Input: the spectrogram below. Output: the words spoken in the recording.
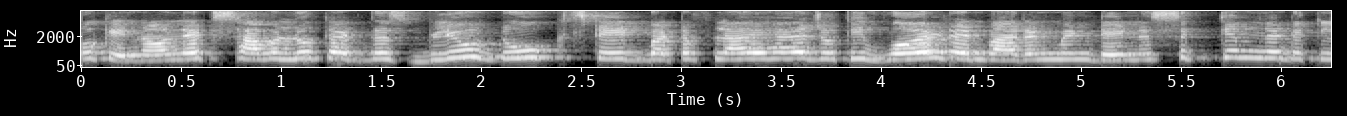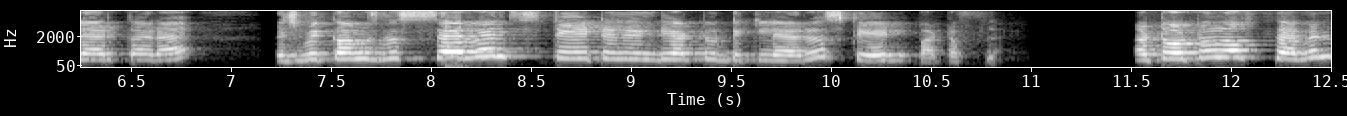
okay now let's have a look at this blue duke state butterfly है, जो कि वर्ल्ड एनवायरनमेंट डे ने सिक्किम ने डिक्लेयर करा है which becomes the seventh state in India to declare a state butterfly a total of seven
